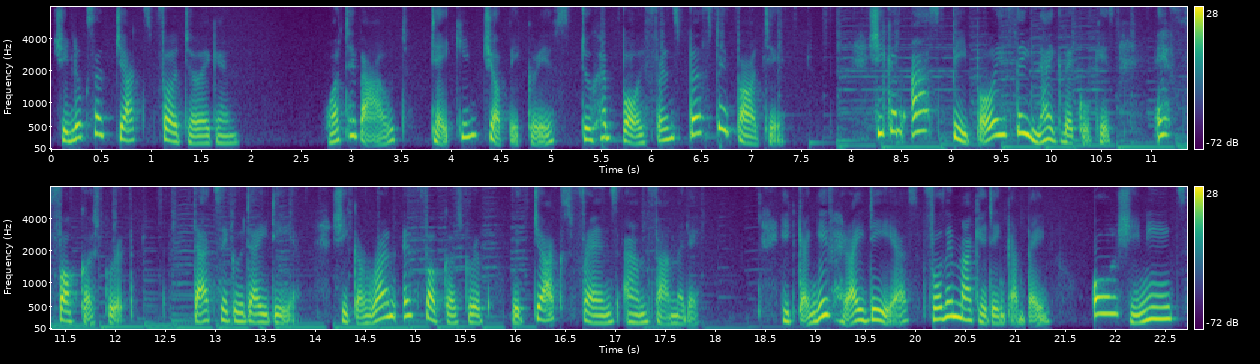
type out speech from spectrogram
She looks at Jack's photo again. What about taking Choppy Crisps to her boyfriend's birthday party? She can ask people if they like the cookies. A focus group. That's a good idea. She can run a focus group with Jack's friends and family. It can give her ideas for the marketing campaign. All she needs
